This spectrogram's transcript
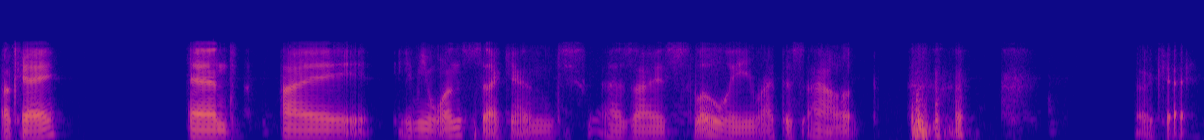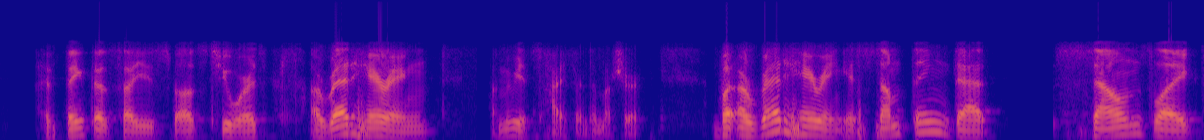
okay? And I give me one second as I slowly write this out. okay. I think that's how you spell it. It's two words. A red herring, uh, maybe it's hyphen, I'm not sure. But a red herring is something that sounds like,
